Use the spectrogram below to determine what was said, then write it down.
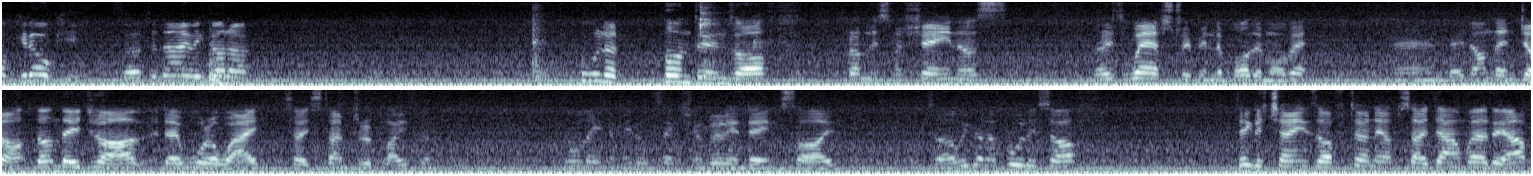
Okie dokie. So today we gotta pull the pontoons off from this machine as there is wear strip in the bottom of it. And they don't then drop. Don't they drop they wore away. So it's time to replace them. All in the middle section really in the inside. So we're gonna pull this off. Take the chains off turn it upside down weld it up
